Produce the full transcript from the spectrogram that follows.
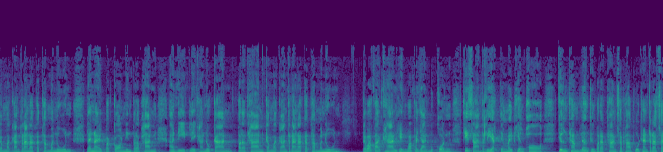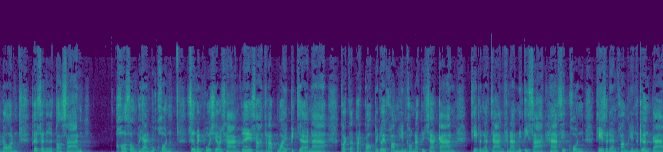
กรรมการร่างรัฐธรรมนูญ และนายประกรณ์นินประพันธ์ อดีตเลขานุการประธานกรรมการร่างรัฐธรรมนูญ แต่ว่าฝ่ายค้านเห็นว่าพยานบุคคลที่ศาลเรียกยังไม่เพียงพอ จึงทำเรื่องถึงประธานสภาผู้แทนราษฎร เพื่อเสนอต่อศาล ขอส่งพยานบุคคล ซึ่งเป็นผู้เชี่ยวชาญเพื่อให้ศาลรับไว้พิจารณา ก็จะประกอบไปด้วยความเห็นของนักวิชาการ ที่เป็นอาจารย์คณะนิติศาสตร์ 50 คน ที่แสดงความเห็นเรื่องการ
